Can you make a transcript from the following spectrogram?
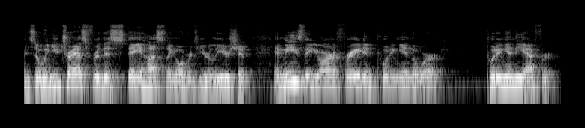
And so when you transfer this stay hustling over to your leadership, it means that you aren't afraid in putting in the work, putting in the effort.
